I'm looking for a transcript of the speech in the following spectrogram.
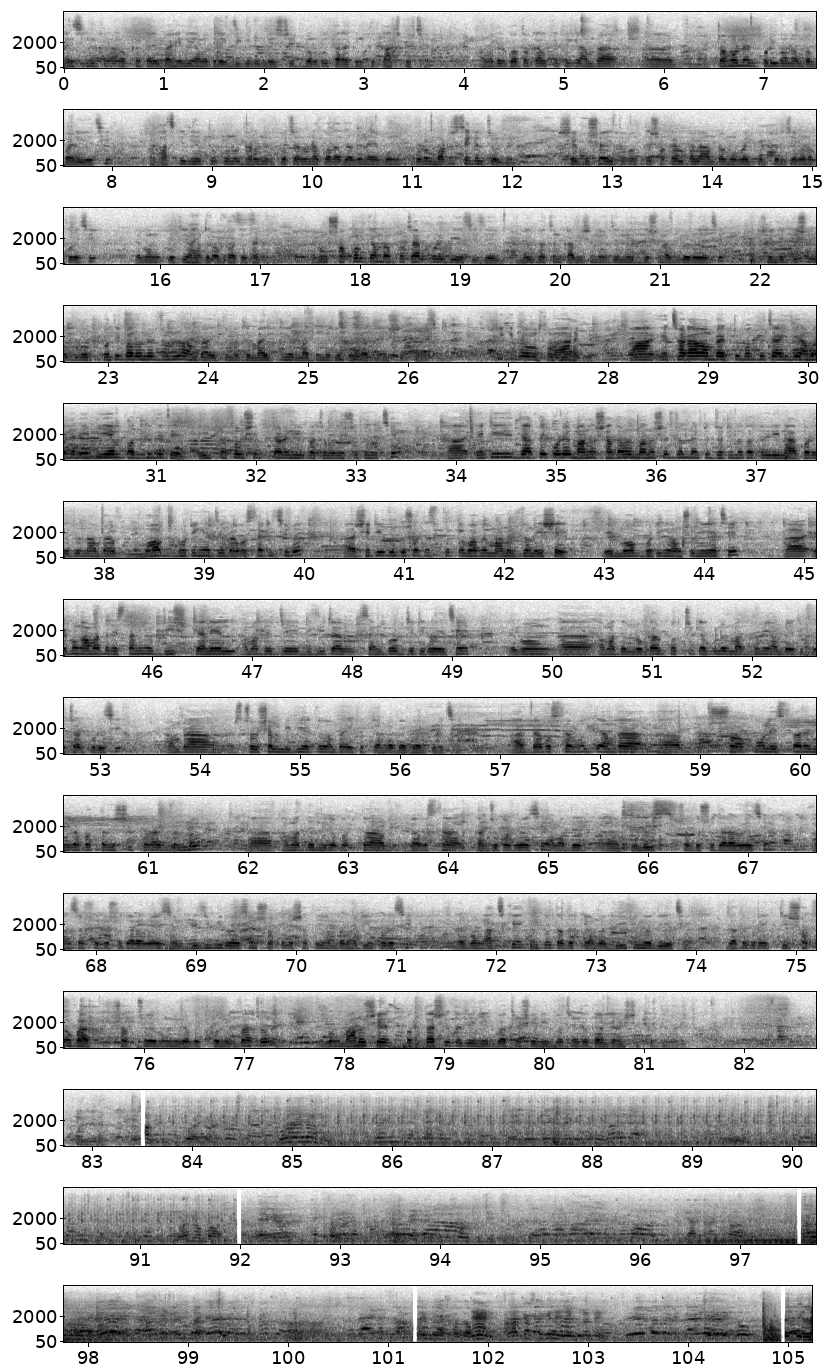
আইন শৃঙ্খলা রক্ষাকারী বাহিনী, আমাদের এক্সিকিউটিভ ম্যাজিস্ট্রেট বর্গ, তারা কিন্তু কাজ করছেন। আমাদের গতকালকে থেকে আমরা টহলের পরিমাণ আমরা বাড়িয়েছি। আজকে যেহেতু কোনো ধরনের প্রচারণা করা যাবে না এবং কোনো মোটরসাইকেল চলবে না, সে বিষয়ে ইতিমধ্যে সকালবেলা আমরা মোবাইল কোর্ট পরিচালনা করেছি। এবং এটি আমাদের অব্যাহত থাকে এবং সকলকে আমরা প্রচার করে দিয়েছি যে নির্বাচন কমিশনের যে নির্দেশনাগুলো রয়েছে সেই নির্দেশনাগুলো প্রতিপালনের জন্য আমরা ইতিমধ্যে মাইকিংয়ের মাধ্যমে এটি প্রচার নিশ্চিত করেছি। কি কি ব্যবস্থা আর এছাড়াও আমরা একটু বলতে চাই যে আমাদের ইভিএম পদ্ধতিতে এই প্রথম শিবচরে নির্বাচন অনুষ্ঠিত হচ্ছে। এটি যাতে করে মানুষ সাধারণ মানুষের জন্য একটু জটিলতা তৈরি না করে এই জন্য আমরা মক ভোটিংয়ের যে ব্যবস্থাটি ছিল সেটিও কিন্তু স্বতঃস্ফূর্তভাবে মানুষজন এসে এই মক ভোটিংয়ে অংশ নিয়েছে। এবং আমাদের স্থানীয় ডিশ চ্যানেল, আমাদের যে ডিজিটাল সাইনবোর্ড যেটি রয়েছে এবং আমাদের লোকাল পত্রিকাগুলোর মাধ্যমে আমরা এটি প্রচার করেছি। আমরা সোশ্যাল মিডিয়াকেও আমরা এক্ষেত্রে আমরা ব্যবহার করেছি। আর ব্যবস্থা বলতে আমরা সকল স্তরে নিরাপত্তা নিশ্চিত করার জন্য আমাদের নিরাপত্তা ব্যবস্থা কার্যকর রয়েছে। আমাদের পুলিশ সদস্য যারা রয়েছেন, আনসার সদস্য যারা রয়েছেন, বিজিবি রয়েছেন, সকলের সাথেই আমরা মিটিং করেছি এবং আজকে কিন্তু তাদেরকে আমরা ব্রিফিংও দিয়েছি যাতে করে একটি শতভাগ স্বচ্ছ এবং নিরপেক্ষ নির্বাচন এবং মানুষের প্রত্যাশিত যে নির্বাচন, সেই নির্বাচন যাতে আমরা নিশ্চিত করতে পারি।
